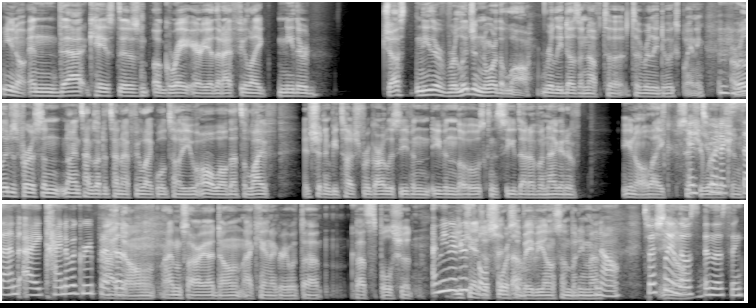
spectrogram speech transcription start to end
you know, in that case, there's a gray area that I feel like neither. Just neither religion nor the law really does enough to to really do explaining. Mhm. A religious person, nine times out of ten, I feel like will tell you, "Oh, well, that's a life. It shouldn't be touched, regardless, even even though it was conceived out of a negative, you know, like and situation." to an extent, I kind of agree, but I the, don't. I'm sorry, I don't. I can't agree with that. That's bullshit. I mean, it you can't just force a baby on somebody, man. No, especially You in know. those in those things.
